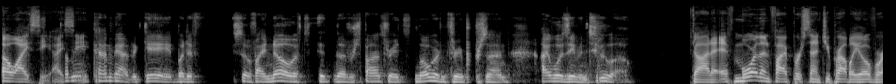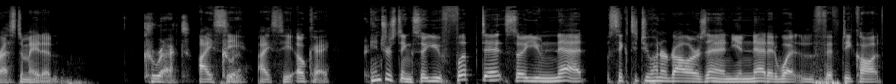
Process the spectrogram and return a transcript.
Oh, I see. I, see. Coming out of the gate, but if so, if I know if it, the response rate's lower than three percent, I was even too low. Got it. If more than 5%, you probably overestimated. Correct. I see. Correct. I see. Okay. Interesting. So you flipped it. So you net $6,200 in. You netted what, 50, call it,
